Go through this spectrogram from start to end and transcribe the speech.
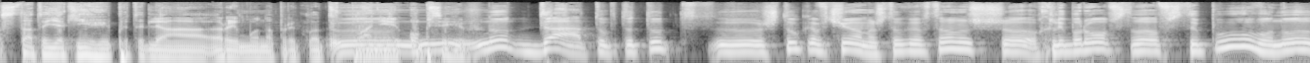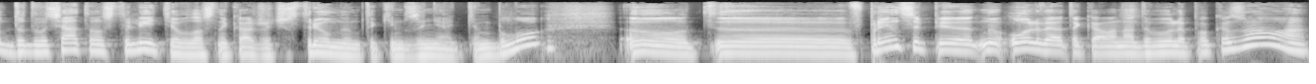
стати як Єгипет для Риму, наприклад, в плані обсягів. Ну да, тобто тут штука в чому? Штука в тому, що хліборобство в степу, воно до ХХ століття, власне кажучи, стрьомним таким заняттям було. От, В принципі, ну, Ольвія така, вона доволі показова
